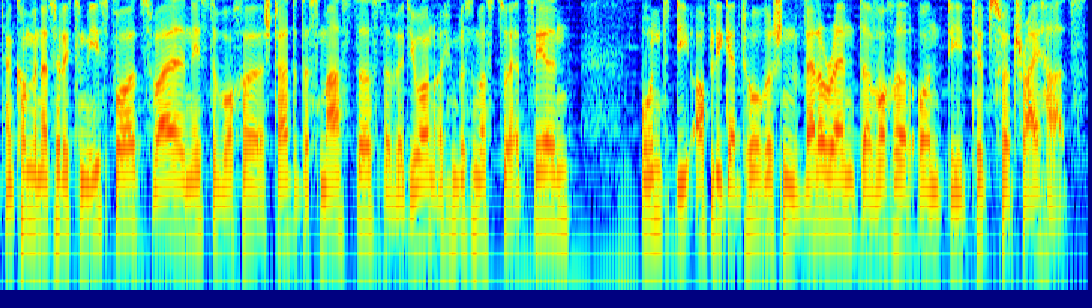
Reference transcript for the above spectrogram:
Dann kommen wir natürlich zum E-Sports, weil nächste Woche startet das Masters. Da wird Johann euch ein bisschen was zu erzählen. Und die obligatorischen Valorant der Woche und die Tipps für Tryhards.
